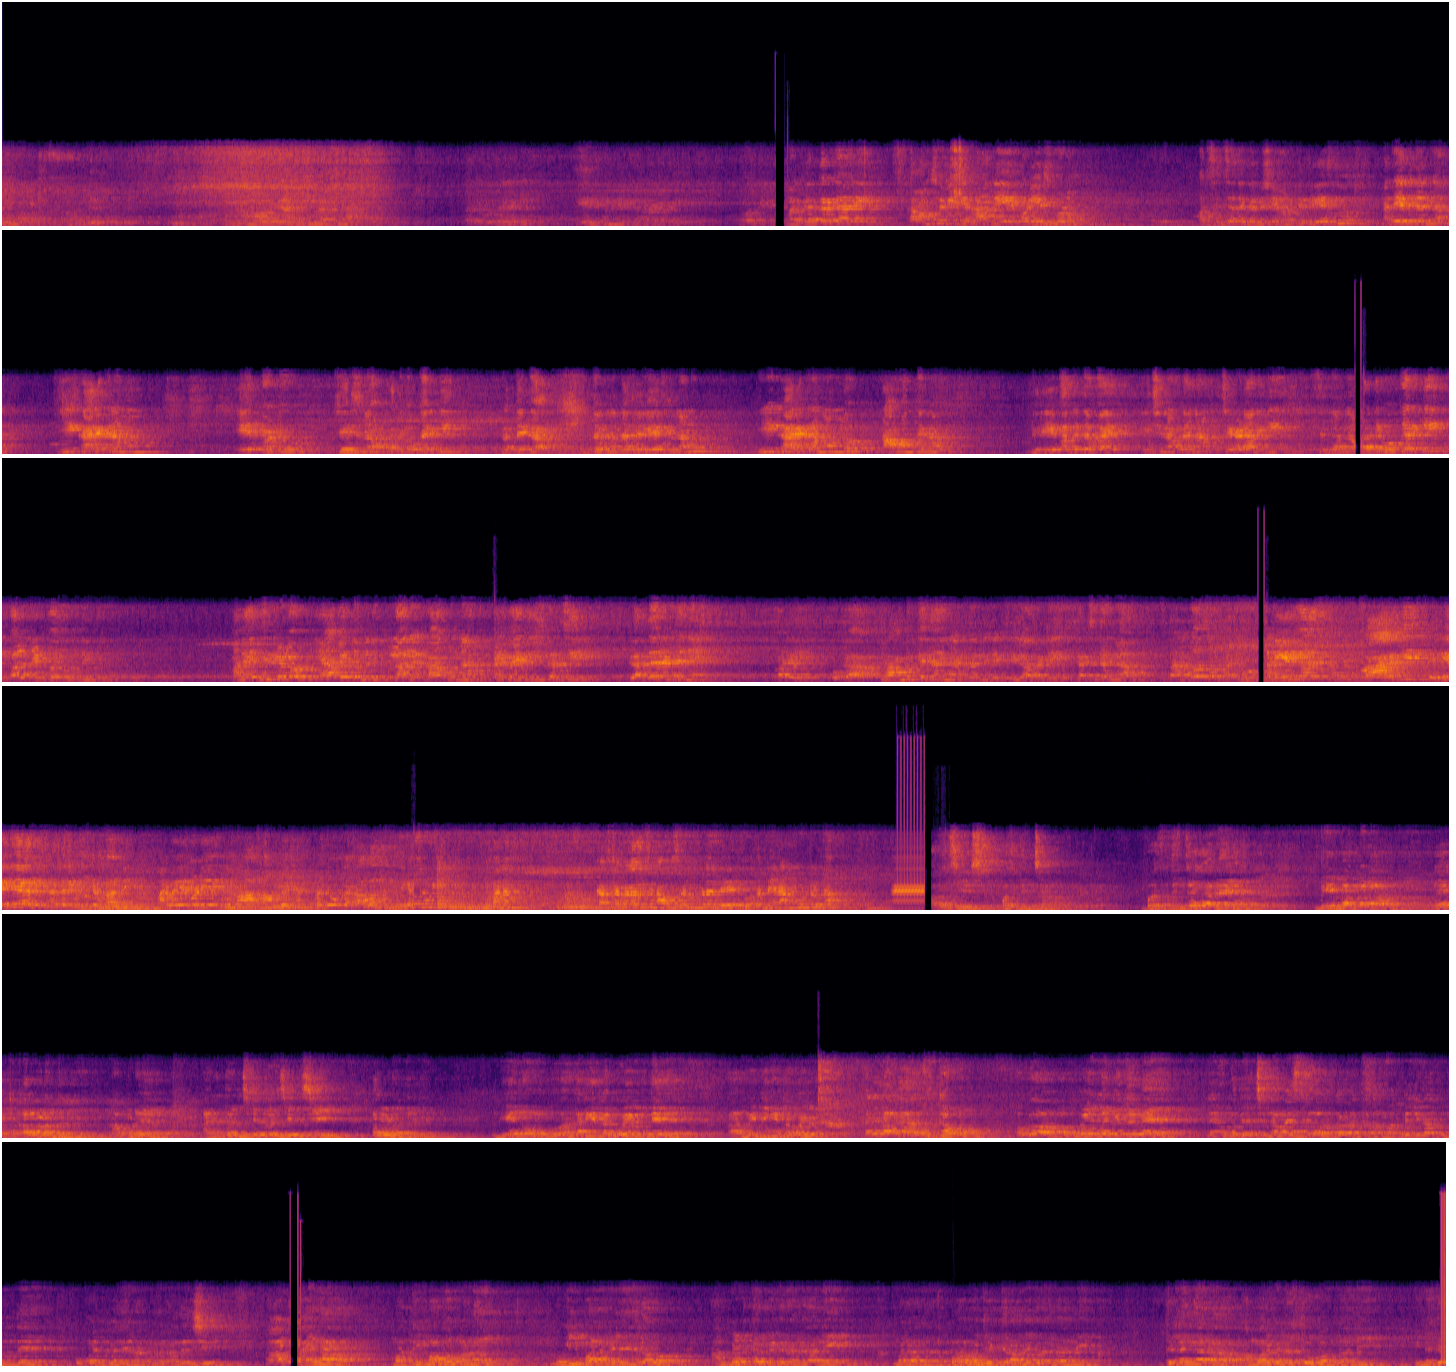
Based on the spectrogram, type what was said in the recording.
ఈ గారి విగ్రహాన్ని ఏర్పాటు చేసుకోవడం విషయం అని తెలియజేస్తూ అదేవిధంగా ఈ కార్యక్రమం ఏర్పాటు చేసిన ప్రతి ఒక్కరికి ప్రత్యేక కృతజ్ఞత తెలియజేస్తున్నాను. ఈ కార్యక్రమంలో నా వంతుగా మీరు ఏ బాధ్యత ఇచ్చినా కూడా చేయడానికి సిద్ధంగా ప్రతి గద్దర్ అంటేనే మరి ఒక ప్రాముఖ్యత అయినటువంటి వ్యక్తి కాబట్టి ఖచ్చితంగా తన కోసం ప్రతి వారికి తెలియజేయాలి. గద్దర్ విగ్రహాన్ని మనం ఏర్పాటు చేస్తున్నాం ఆ సమావేశానికి ప్రతి ఒక్క రావాల్సింది. మనం కష్టపడాల్సిన అవసరం కూడా లేదు అని నేను అనుకుంటున్నా. అరెస్ట్ చేసి మేము అక్కడ డైరెక్ట్ కలవడం జరిగింది. అప్పుడే ఆయనతో చేతిలో చేసి కలవడం జరిగింది. నేను వర్గానికి ఇట్లా పోయి ఉంటే ఆ మీటింగ్ ఇట్లా పోయి కానీ నాకు అదృష్టం ఒక ముప్పై ఏళ్ళ క్రితమే నేను కొద్దిగా చిన్న వయసులో ఒక పెళ్ళి కాకముందే ముప్పై ముప్పై ఏళ్ళు అనుకున్నాను నాకు తెలిసి. ఆ ఆయన మా తిమ్మాపూర్ మండలం మొగిలిపాలెం విలేజ్లో అంబేద్కర్ విగ్రహం కానీ మన బాబు జగ్జరామ్ విగ్రహం కానీ తెలంగాణ అమరవీర స్థూపం కానీ ఇనగ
